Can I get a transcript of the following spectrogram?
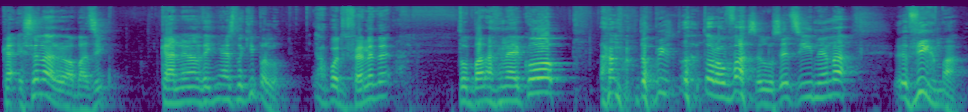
Κα... Εσένα ρε αμπατζή. Κανέναν δεν νοιάζει το κύπελο. Από ό,τι φαίνεται. Τον Παναθηναϊκό, άμα το πεις το, το Ροβάσελος, έτσι, είναι ένα ε, δείγμα.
